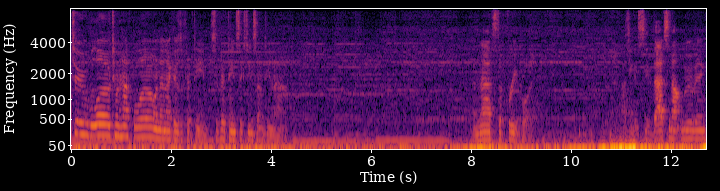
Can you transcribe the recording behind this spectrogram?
two below, two and a half below, and then that goes to 15. So 15, 16, 17 and a half. And that's the free play. As you can see, that's not moving,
